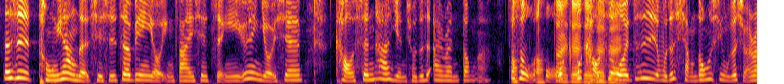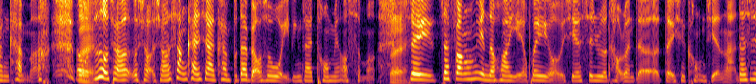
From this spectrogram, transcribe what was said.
但是同样的，其实这边有引发一些争议，因为有一些考生他眼球就是爱乱动啊。就是我我我考试我就是我就想东西我就喜欢乱看嘛，然后我就是我喜欢我喜喜欢上看下看，不代表说我一定在偷瞄什么，对，所以这方面的话也会有一些深入的讨论的的一些空间啦。但是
